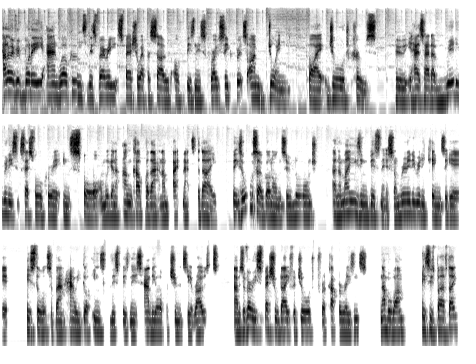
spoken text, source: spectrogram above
Hello, everybody, and welcome to this very special episode of Business Growth Secrets. I'm joined by George Kruis, who has had a really, really successful career in sport, and we're going to uncover that and unpack that today. But he's also gone on to launch an amazing business. I'm really, really keen to hear his thoughts about how he got into this business, how the opportunity arose. Um, it's a very special day for George for a couple of reasons. Number one, it's his birthday.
